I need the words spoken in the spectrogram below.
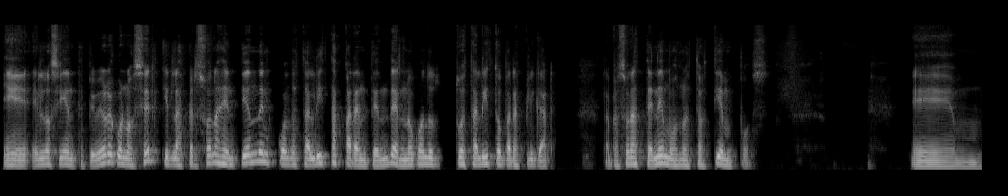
Eh, es lo siguiente. Primero, reconocer que las personas entienden cuando están listas para entender, no cuando tú estás listo para explicar. Las personas tenemos nuestros tiempos. Em,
